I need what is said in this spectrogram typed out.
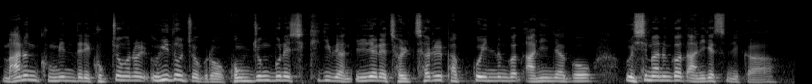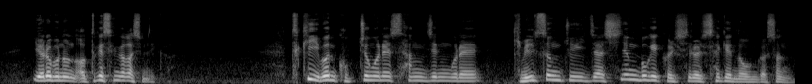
많은 국민들이 국정원을 의도적으로 공중분해시키기 위한 일련의 절차를 밟고 있는 것 아니냐고 의심하는 것 아니겠습니까? 여러분은 어떻게 생각하십니까 특히 이번 국정원의 상징물에 김일성주의자 신영복의 글씨를 새겨 넣은 것은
